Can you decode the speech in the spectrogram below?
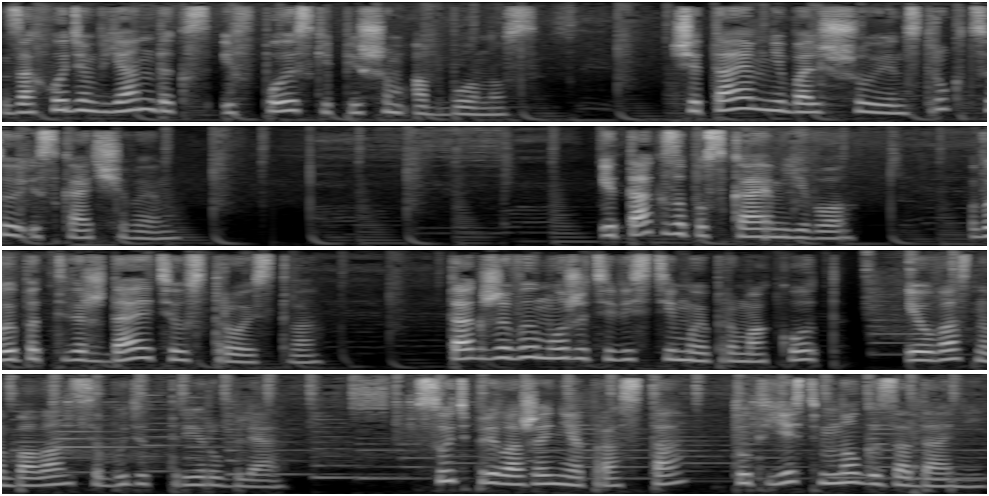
Заходим в Яндекс и в поиске пишем AppBonus. Читаем небольшую инструкцию и скачиваем. Итак, запускаем его. Вы подтверждаете устройство. Также вы можете ввести мой промокод, и у вас на балансе будет 3 рубля. Суть приложения проста, тут есть много заданий.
